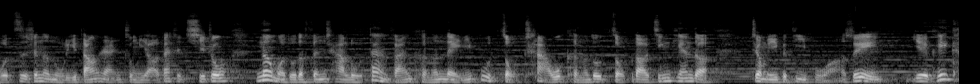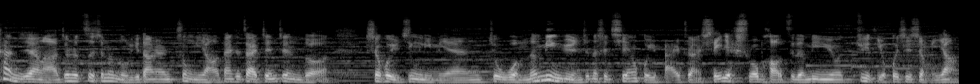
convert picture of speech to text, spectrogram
我自身的努力当然重要，但是其中那么多的分岔路，但凡可能哪一步走差，我可能都走不到今天的这么一个地步啊。”所以也可以看见了，就是自身的努力当然重要，但是在真正的社会语境里面，就我们的命运真的是千回百转，谁也说不好自己的命运具体会是什么样。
